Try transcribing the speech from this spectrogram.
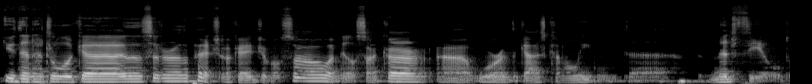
you then have to look at the center of the pitch. Okay, Djibril Sow and Ilsanker uh, were the guys kind of leading the, midfield,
